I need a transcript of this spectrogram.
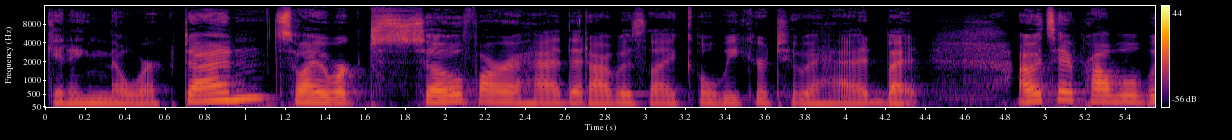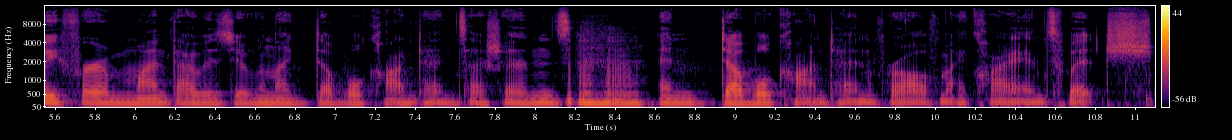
getting the work done. So I worked so far ahead that I was like a week or two ahead. But I would say probably for a month, I was doing like double content sessions Mm-hmm. and double content for all of my clients, which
